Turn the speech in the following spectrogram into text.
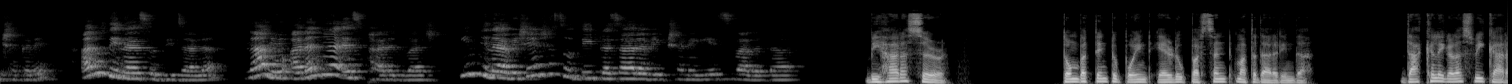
ವೀಕ್ಷಕರೇ, ಅನುದಿನ ಸುದ್ದಿಜಾಲ ನಾನು ಅನನ್ಯ ಎಸ್. ಭಾರದ್ವಾಜ್. ಇಂದಿನ ವಿಶೇಷ ಸುದ್ದಿ ಪ್ರಸಾರ ವೀಕ್ಷಣೆಗೆ ಸ್ವಾಗತ. ಬಿಹಾರ ಸರ್, ತೊಂಬತ್ತೆಂಟು ಪಾಯಿಂಟ್ ಎರಡು ಪರ್ಸೆಂಟ್ ಮತದಾರರಿಂದ ದಾಖಲೆಗಳ ಸ್ವೀಕಾರ.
